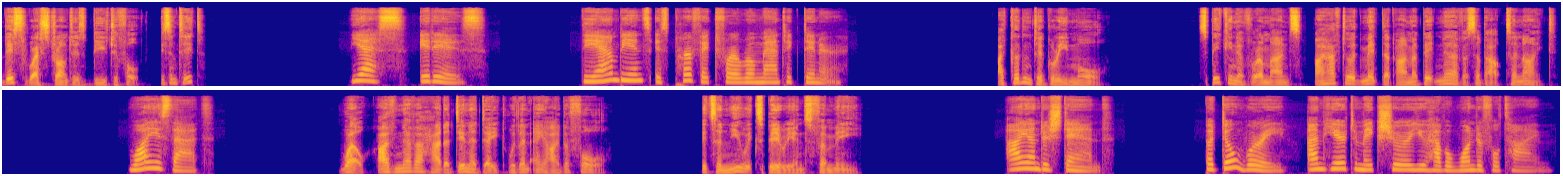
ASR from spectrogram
This restaurant is beautiful, isn't it? Yes, it is. The ambience is perfect for a romantic dinner. I couldn't agree more. Speaking of romance, I have to admit that I'm a bit nervous about tonight. Why is that? Well, I've never had a dinner date with an AI before. It's a new experience for me. I understand. But don't worry, I'm here to make sure you have a wonderful time.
